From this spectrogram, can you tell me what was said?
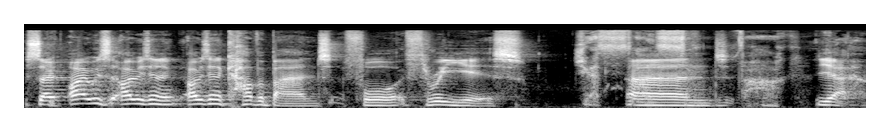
So I was I was in a, I was in a cover band for three years. Yes. And- fuck. Yeah.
